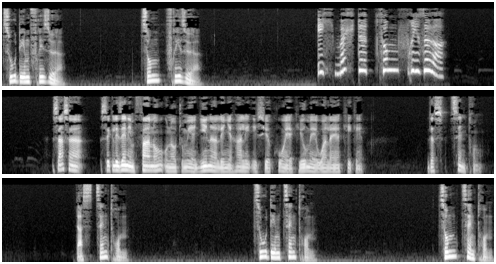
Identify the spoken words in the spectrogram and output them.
Zu dem Friseur. Zum Friseur. Ich möchte zum Friseur. Sasa sikilizeni mfano unaotumia jina lenye hali isiyokuwa ya kiume wala ya kike das zentrum Das Zentrum. Zu dem Zentrum. Zum Zentrum.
